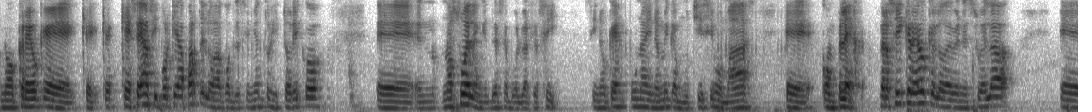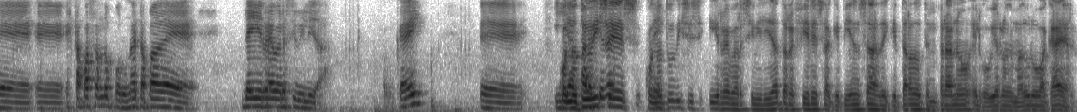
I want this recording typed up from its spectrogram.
no, creo que, que, que, sea así, porque aparte los acontecimientos históricos eh, no suelen desenvolverse así, sino que es una dinámica muchísimo más eh, compleja. Pero sí creo que lo de Venezuela está pasando por una etapa de, de irreversibilidad. ¿Ok? Cuando tú, dices, cuando tú dices irreversibilidad, te refieres a que piensas de que tarde o temprano el gobierno de Maduro va a caer.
